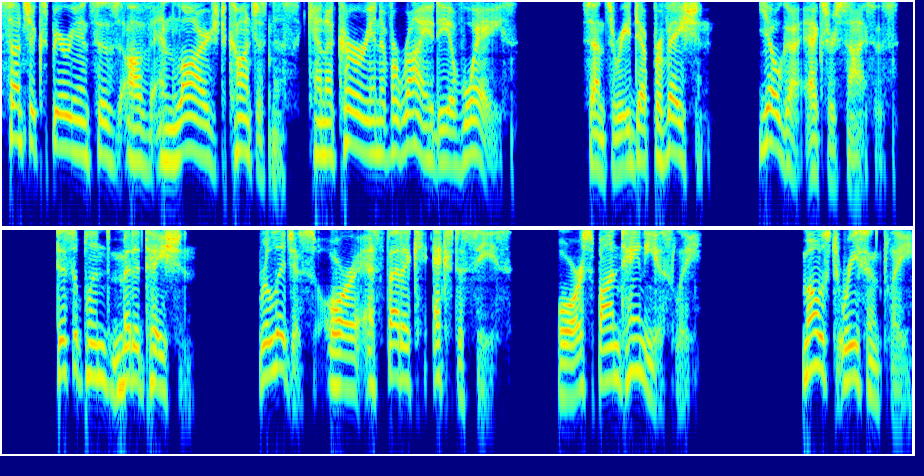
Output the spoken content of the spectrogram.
Such experiences of enlarged consciousness can occur in a variety of ways sensory deprivation yoga exercises, disciplined meditation, religious or aesthetic ecstasies, or spontaneously. Most recently,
